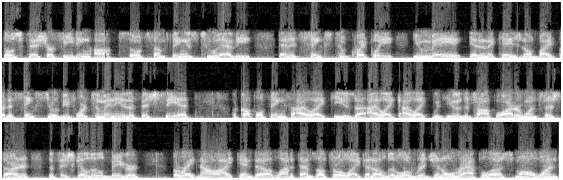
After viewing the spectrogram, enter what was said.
those fish are feeding up. So if something is too heavy and it sinks too quickly, you may get an occasional bite, but it sinks through before too many of the fish see it. a couple things I like to use. I like I like with you the top water once they're started, the fish get a little bigger. But right now, I tend to a lot of times I'll throw like a, a little original Rapala, small one,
